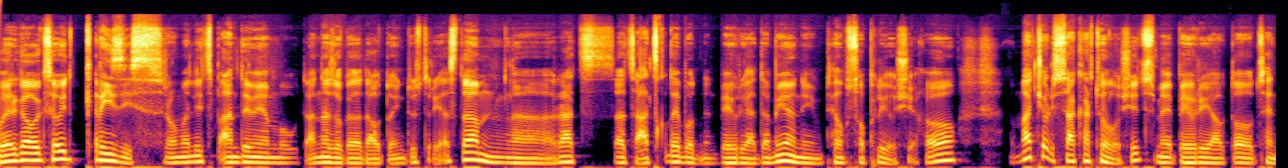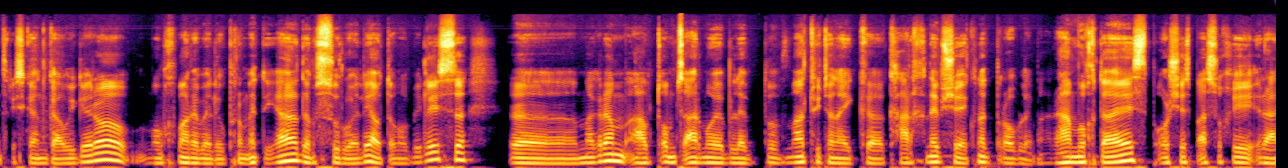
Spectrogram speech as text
ვერ გავექსავით კრიზის, რომელიც პანდემიამ მოუტანა ზოგადად ავტოინდუსტრიას და რაცაც აწყდებოდნენ ბევრი ადამიანი მთელ სოფლიოში, ხო? მათ შორის საქართველოსიც მე ბევრი ავტოცენტრისგან გავიგე, რომ მომხმარებელი უფრო მეტია და მსურველი ავტომობილის მაგრამ ავტომწარმოებლებმა თვითონ აი ქარხნებს შეექმნათ პრობლემა. რა მოხდა ეს? Porsche-ს პასუხი რა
